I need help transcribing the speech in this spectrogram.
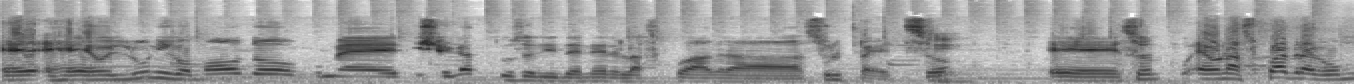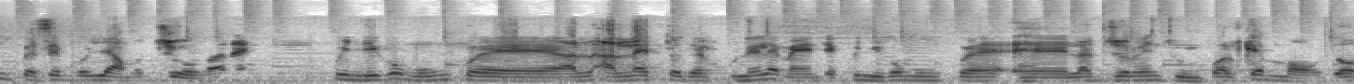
è, è, l'unico modo, come dice Gattuso, di tenere la squadra sul pezzo. Sì. Eh, son, è una squadra comunque, se vogliamo, giovane, quindi comunque al, al netto di alcuni elementi e quindi comunque eh, la gioventù in qualche modo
